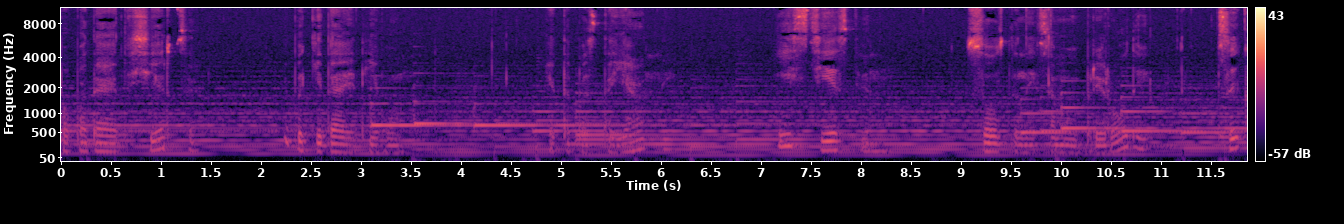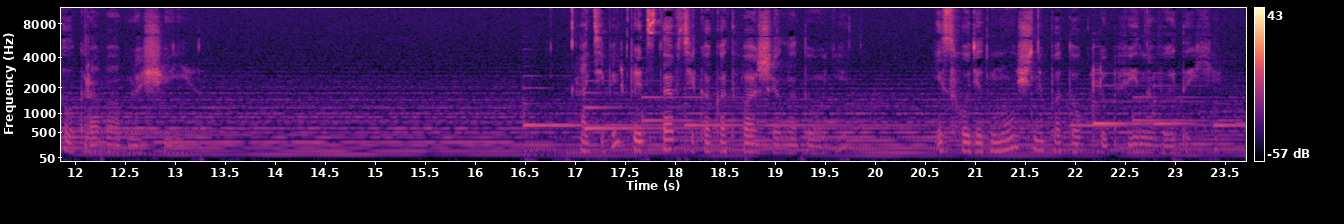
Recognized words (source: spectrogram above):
попадает в сердце и покидает его. Это постоянный, естественный, созданный самой природой цикл кровообращения. А теперь представьте, как от вашей ладони исходит мощный поток любви на выдохе.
